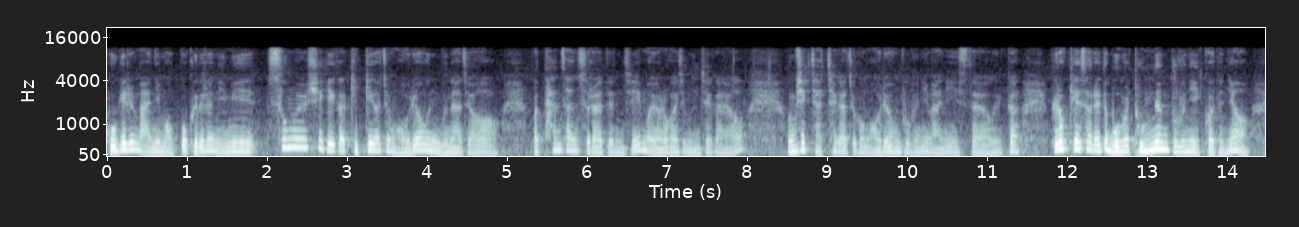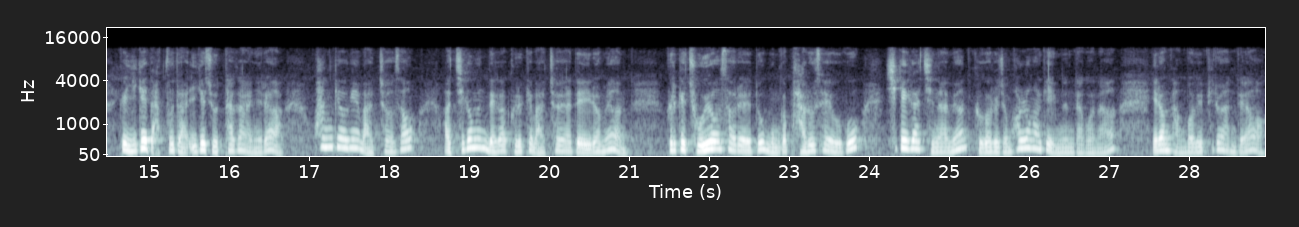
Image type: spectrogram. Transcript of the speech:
고기를 많이 먹고 그들은 이미 숨을 쉬기가 깊기가 좀 어려운 문화죠. 뭐 탄산수라든지 뭐 여러 가지 문제가요. 음식 자체가 조금 어려운 부분이 많이 있어요. 그러니까 그렇게 해서라도 몸을 돕는 부분이 있거든요. 그러니까 이게 나쁘다, 이게 좋다가 아니라 환경에 맞춰서 아, 지금은 내가 그렇게 맞춰야 돼 이러면 그렇게 조여서라도 뭔가 바로 세우고 시기가 지나면 그거를 좀 헐렁하게 입는다거나 이런 방법이 필요한데요.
